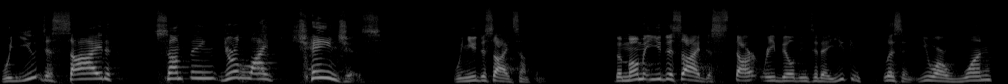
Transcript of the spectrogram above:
When you decide something, your life changes when you decide something. The moment you decide to start rebuilding today, you can, listen, you are one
